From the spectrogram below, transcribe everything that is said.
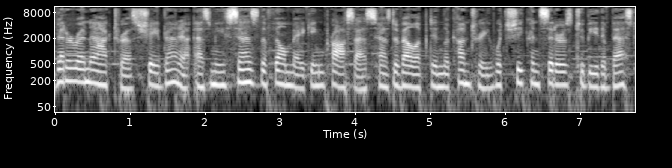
Veteran actress Shabana Azmi says the filmmaking process has developed in the country which she considers to be the best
